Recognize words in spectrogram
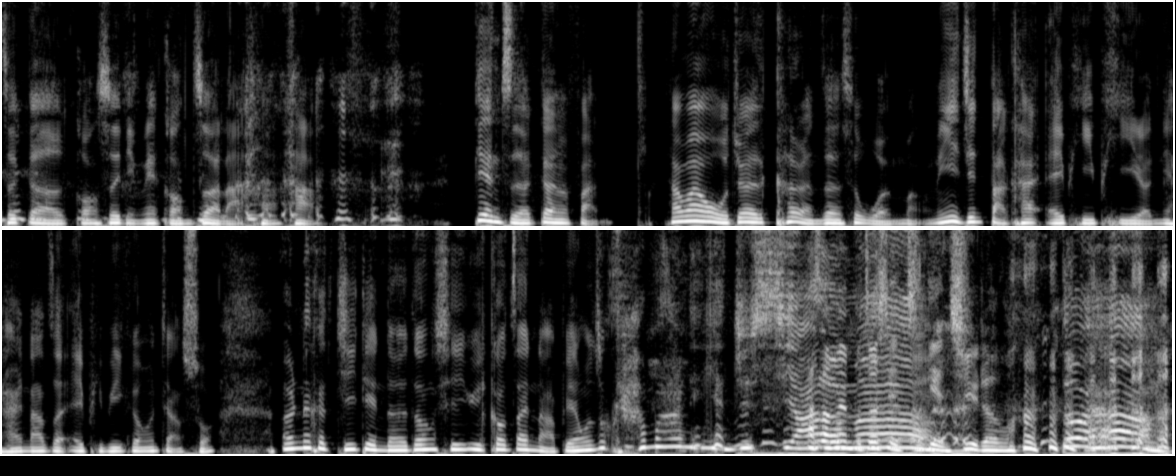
这个公司里面工作啦。好，电子的更烦，他妈，我觉得客人真的是文盲。你已经打开 APP 了，你还拿着 APP 跟我讲说，而那个几点的东西预购在哪边？我说他妈，你眼睛瞎了吗？上面不就写几点去了吗？对啊。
